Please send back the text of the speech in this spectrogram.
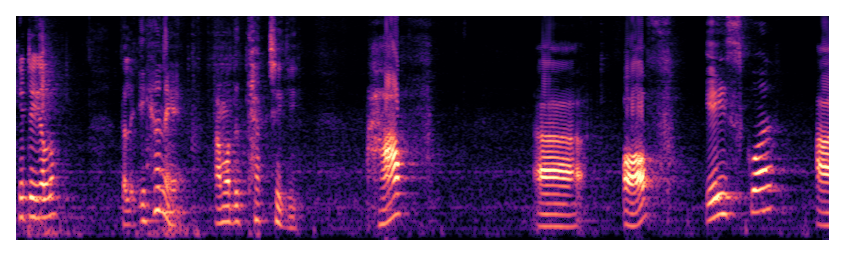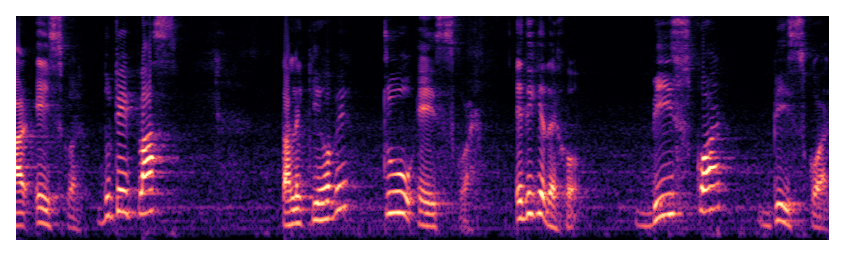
কেটে গেল। তাহলে এখানে আমাদের থাকছে কি? হাফ অফ এ স্কোয়ার আর এ স্কোয়ার দুটোই প্লাস তাহলে কি হবে? টু এ স্কোয়ার এদিকে দেখো বি স্কোয়ার বি স্কোয়ার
